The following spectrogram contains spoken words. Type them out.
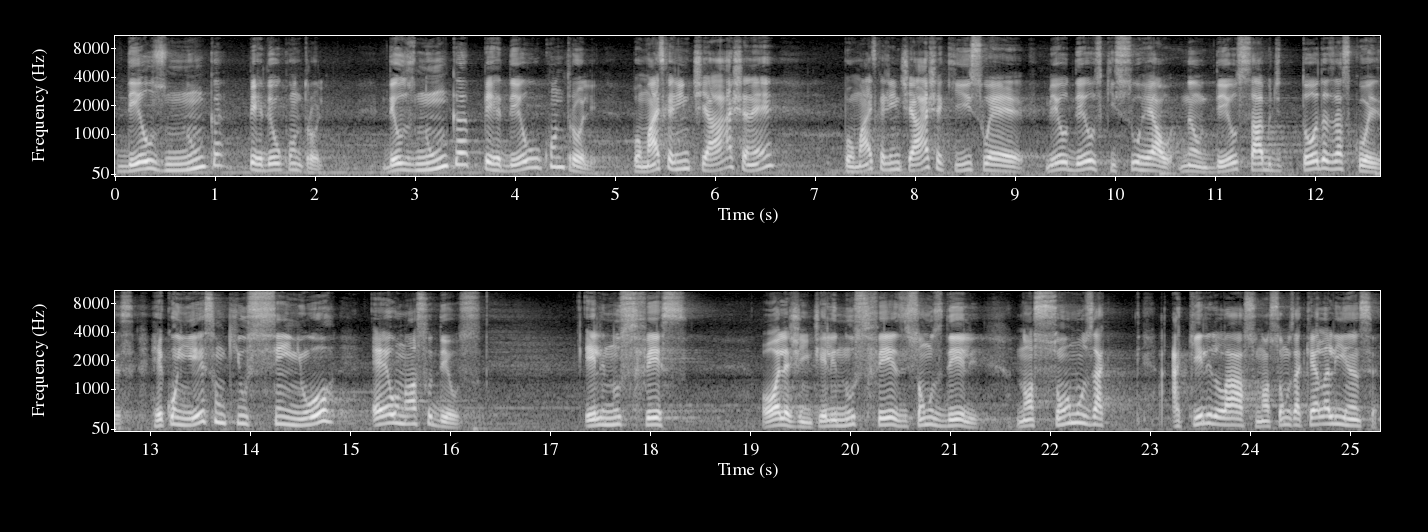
Deus nunca perdeu o controle. Deus nunca perdeu o controle. Por mais que a gente acha, né? Por mais que a gente acha que isso é, meu Deus, que surreal. Não, Deus sabe de todas as coisas. Reconheçam que o Senhor é o nosso Deus. Ele nos fez. Olha, gente, ele nos fez e somos dele. Nós somos a, aquele laço, nós somos aquela aliança.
